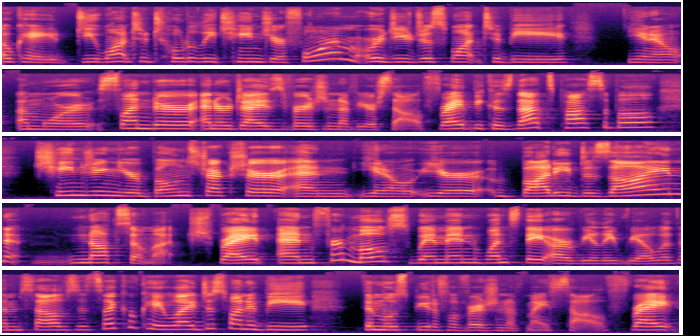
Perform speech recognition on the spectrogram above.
okay, do you want to totally change your form or do you just want to be, you know, a more slender, energized version of yourself, right? Because that's possible. Changing your bone structure and, you know, your body design, not so much, right? And for most women, once they are really real with themselves, it's like, okay, well, I just want to be the most beautiful version of myself, right?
